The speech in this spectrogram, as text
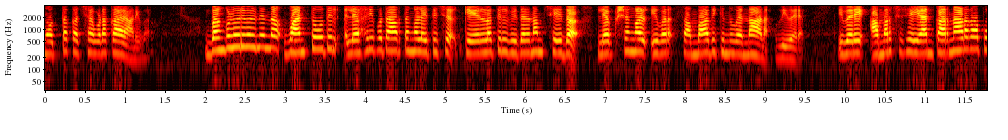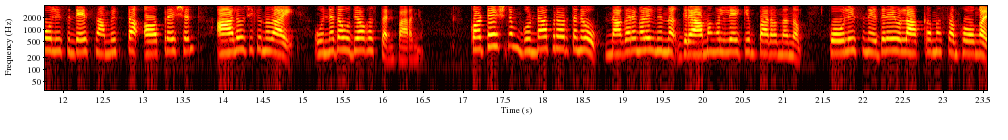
മൊത്ത കച്ചവടക്കാരാണിവർ. ബംഗളൂരുവിൽ നിന്ന് വൻതോതിൽ ലഹരി പദാർത്ഥങ്ങൾ എത്തിച്ച് കേരളത്തിൽ വിതരണം ചെയ്ത് ലക്ഷങ്ങൾ ഇവർ സമ്പാദിക്കുന്നുവെന്നാണ് വിവരം. ഇവരെ അമർച്ച ചെയ്യാൻ കർണാടക പോലീസിന്റെ സംയുക്ത ഓപ്പറേഷൻ ആലോചിക്കുന്നതായി ഉന്നത ഉദ്യോഗസ്ഥൻ പറഞ്ഞു. കൊട്ടേഷനും ഗുണ്ടാപ്രവർത്തനവും നഗരങ്ങളിൽ നിന്ന് ഗ്രാമങ്ങളിലേക്കും പടർന്നെന്നും പോലീസിനെതിരെയുള്ള അക്രമ സംഭവങ്ങൾ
